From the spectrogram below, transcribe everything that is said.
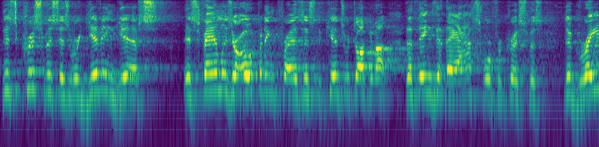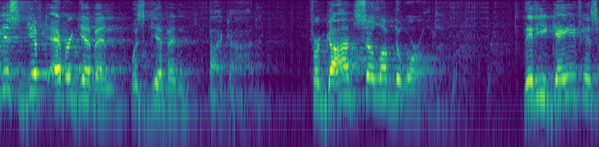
This Christmas, as we're giving gifts, as families are opening presents, the kids were talking about the things that they asked for for Christmas. The greatest gift ever given was given by God. For God so loved the world that he gave his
